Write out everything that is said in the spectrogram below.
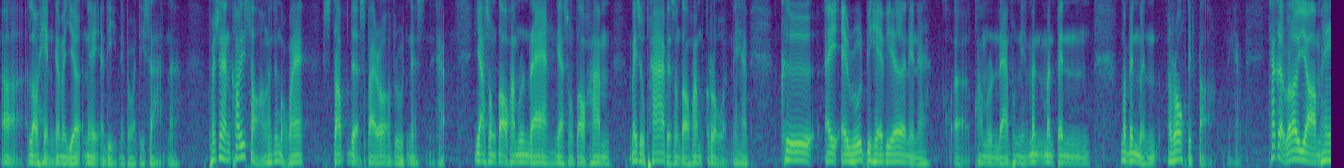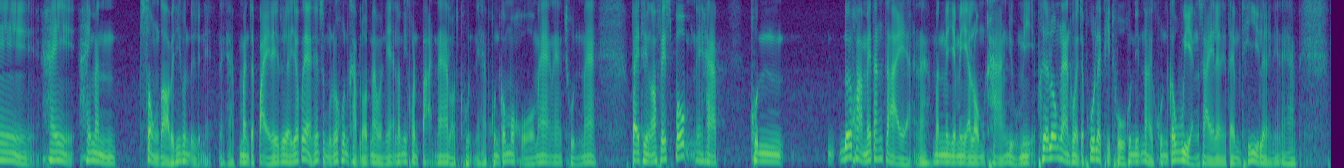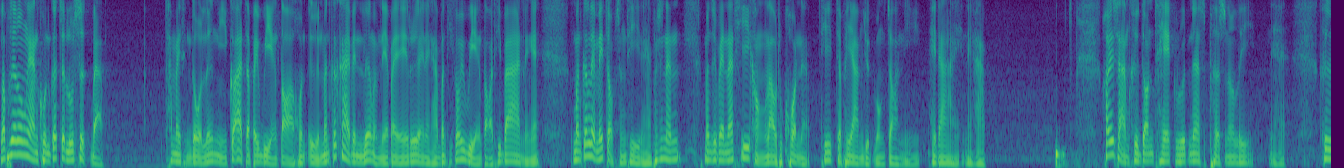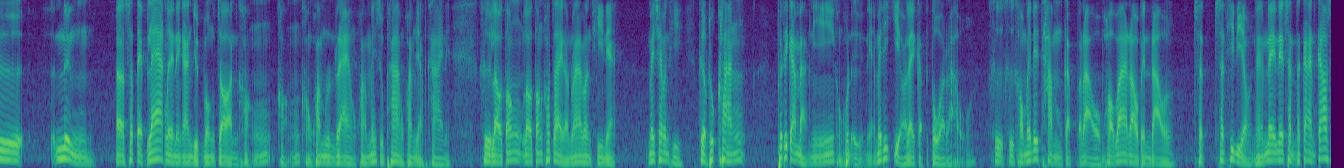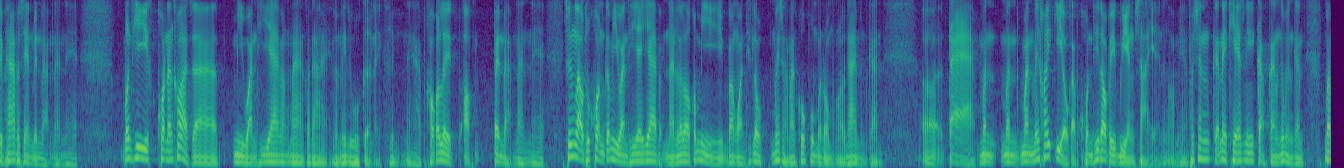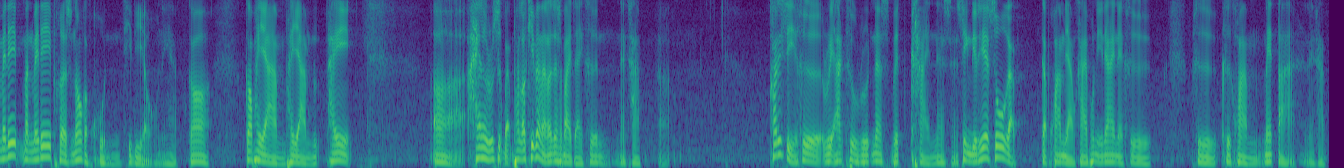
เเราเห็นกันมาเยอะในอดีตในประวัติศาสตร์นะเพราะฉะนั้นข้อที่2เขาจึงบอกว่า stop the spiral of rudeness นะครับอย่าส่งต่อความรุนแรง อย่าส่งต่อความไม่สุภาพ อย่าส่งต่อความโกรธนะครับคือไอไอ rude behavior เนี่ยนะความรุนแรงพวกนี้มันมันเป็นมันเป็นเหมือนโรคติดต่อนะครับถ้าเกิดว่าเรายอมให้ให้ให้มัน ส่งต่อไปที่คนอื่นเนี่ยนะครับมันจะไปเรื่อยๆยกตัวอย่างเช่นสมมติว่าคุณขับรถมาวันนี้แล้วมีคนปาดหน้ารถคุณนะครับคุณก็โมโหมากนะฉุนมาก ไปถึงออฟฟิศปุ๊บนะครับคุณด้วยความไม่ตั้งใจอะนะมันมันยังมีอารมณ์ค้างอยู่มีเพื่อนร่วมงานควรจะพูดอะไรผิดหูคุณนิดหน่อยคุณก็เหวี่ยงใส่เลยเต็มที่เลยเนี่ยนะครับแล้วเพื่อนร่วมงานคุณก็จะรู้สึกแบบ ทำไมถึงโดนเรื่องนี้ก็อาจจะไปเหวี่ยงต่อคนอื่น มันก็กลายเป็นเรื่องแบบนี้ไปเรื่อยๆนะครับบางทีก็ไปเหวี่ยงต่อที่บ้านอะไรเงี้ยมันก็เลยไม่จบสักทีนะครับเพราะฉะนั้นมันจะเป็นหน้าที่ของเราทุกคนน่ะที่จะพยายามหยุดวงจรนี้ให้ได้นะครับ ข้อที่ 3 คือ don't take rudeness personally นะฮะคือหนึ่งเอ่อสเต็ปแรกเลยในการหยุดวงจรของของของความรุนแรงของความไม่สุภาพของความหยาบคายเนี่ยคือเราต้องเราต้องเข้าใจก่อนว่าบางทีเนี่ยไม่ใช่บางทีเกือบทุกครั้ง พฤติกรรมแบบนี้ของคนอื่นเนี่ยไม่ได้เกี่ยวอะไรกับตัวเรา คือคือเขาไม่ได้ทำกับเรา เพราะว่าเราเป็นเราซะซะทีเดียวนะในในสถานการณ์ 95%เป็นแบบนั้นนะฮะบางทีคนนั้นเขาอาจจะมีวันที่แย่มากๆก็ได้ เราไม่รู้เกิดอะไรขึ้นนะครับเขาก็เลยออกเป็นแบบนั้นนะฮะซึ่งเราทุกคนก็มีวันที่แย่ๆแบบนั้น แล้วเราก็มีบางวันที่เราไม่สามารถควบคุมอารมณ์ของเราได้เหมือนกัน แต่มันมันมันไม่ค่อยเกี่ยวกับคนที่เราไปเหวี่ยงใส่อะนึกออกไหมเพราะฉะนั้นในเคสนี้กลับกันก็เหมือนกัน มันไม่ได้มันไม่ได้ personal กับคุณทีเดียวนะครับก็ก็พยายามพยายามให้อ่อให้เรารู้สึกแบบพอเราคิดแบบนั้นเราจะสบายใจขึ้นนะครับข้อที่ 4 คือ react to rudeness with kindness สิ่งเดียวที่จะสู้กับกับความหยาบคายพวกนี้ได้เนี่ยคือคือคือความเมตตานะครับ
